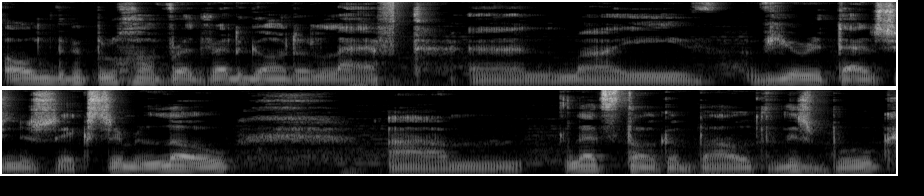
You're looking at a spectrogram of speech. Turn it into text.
all the people who have read Dreadgod are left and my view retention is extremely low, um, let's talk about this book.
